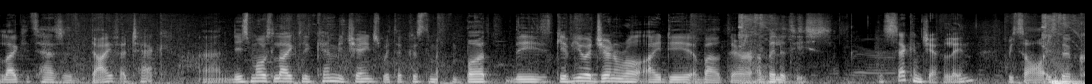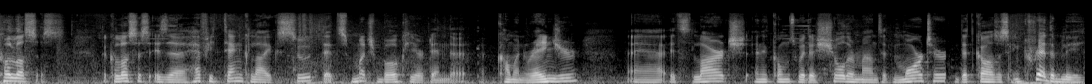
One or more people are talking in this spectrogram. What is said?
like it has a dive attack. Uh, these most likely can be changed with the custom, but these give you a general idea about their abilities. The second javelin we saw is the Colossus. The Colossus is a heavy tank-like suit that's much bulkier than the common Ranger uh, it's large and it comes with a shoulder mounted mortar that causes incredibly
